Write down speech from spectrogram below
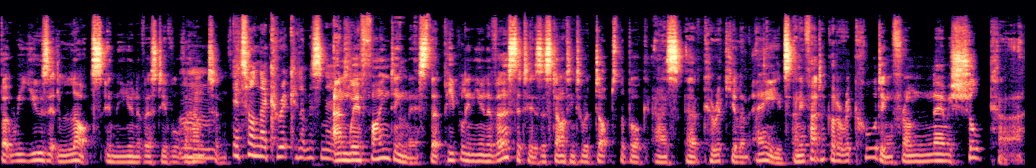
but we use it lots in the University of Wolverhampton. it's on their curriculum, isn't it? And we're finding this that people in universities are starting to adopt the book as uh, curriculum aids. And in fact, I've got a recording from Naomi Shulka.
